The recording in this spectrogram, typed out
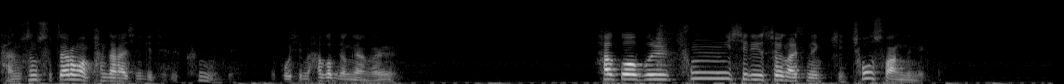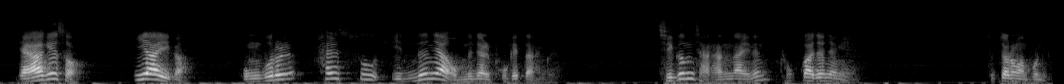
단순 숫자로만 판단하시는 게 제일 큰 문제예요. 보시면 학업 역량을 학업을 충실히 수행할 수 있는 기초 수학 능력성. 대학에서 이 아이가 공부를 할 수 있느냐 없느냐를 보겠다는 거예요. 지금 잘하는 아이는 교과 전형이에요. 숫자로만 보니까.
